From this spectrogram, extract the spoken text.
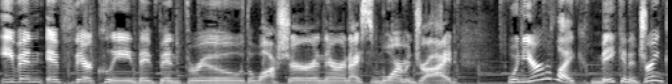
even if they're clean, they've been through the washer and they're nice and warm and dried. When you're like making a drink,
